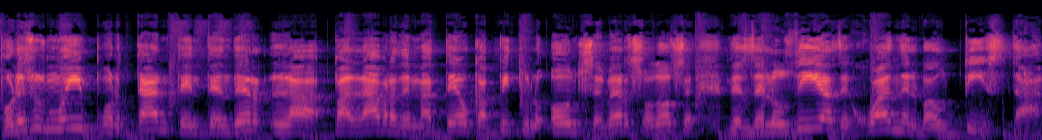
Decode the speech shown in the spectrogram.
Por eso es muy importante entender la palabra de Mateo capítulo 11, verso 12. Desde los días de Juan el Bautista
